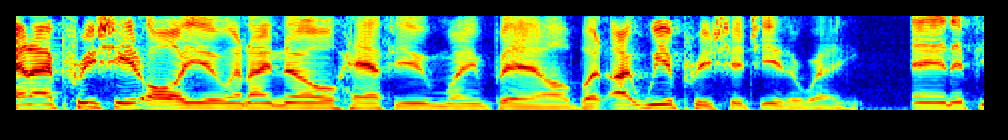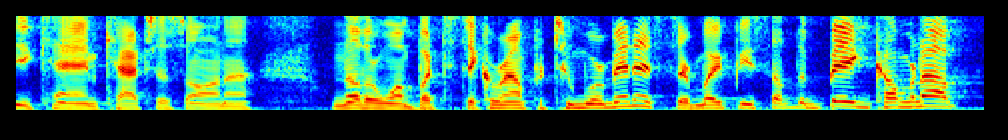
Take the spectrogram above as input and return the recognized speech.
and I appreciate all you. And I know half you might bail, but I, we appreciate you either way. And if you can, catch us on a, another one. But stick around for two more minutes. There might be something big coming up.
